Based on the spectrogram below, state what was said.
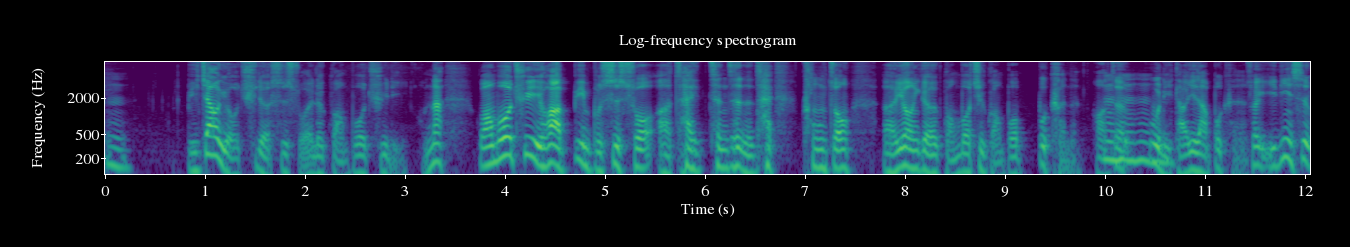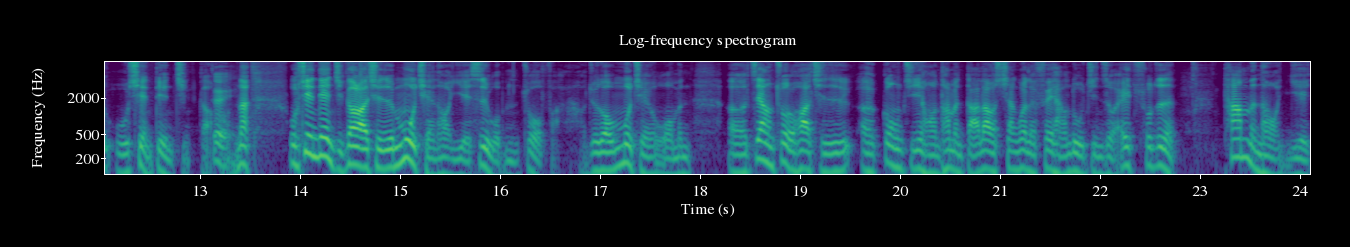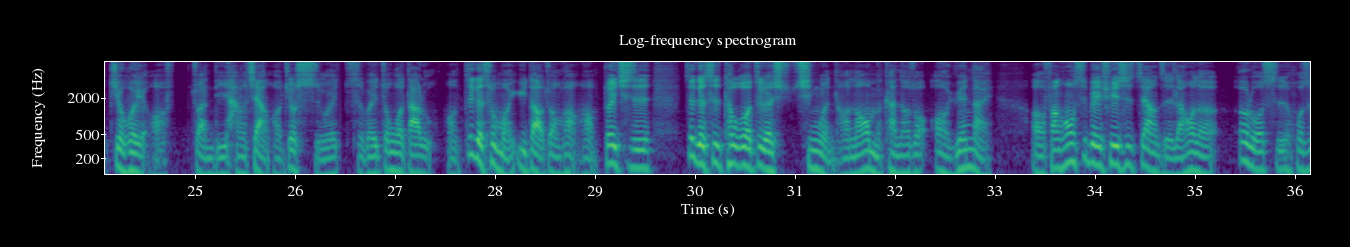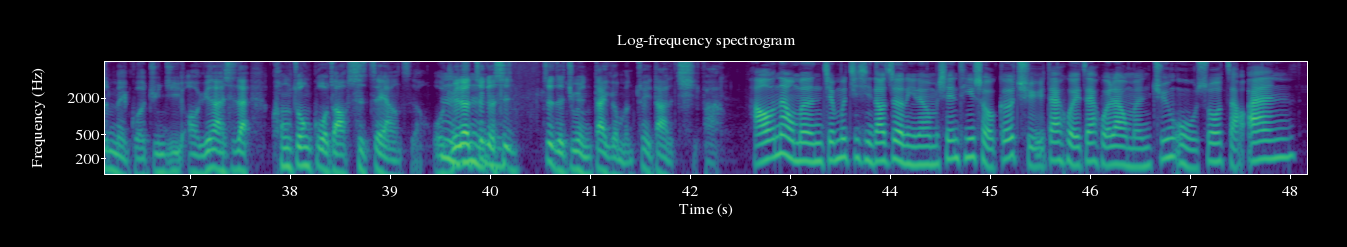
比较有趣的是所谓的广播驱离。那广播驱离的话，并不是说呃在 真正的在空中呃用一个广播器广播，不可能哦，这物理条件上不可能，所以一定是无线电警告。对，那无线电警告呢，其实目前哈也是我们的做法，就是说目前我们。呃，这样做的话，其实呃，共机哈，他们达到相关的飞航路径之后，哎，说真的，他们哦也就会哦转离航向哦，就驶回驶回中国大陆哦，这个是我们遇到状况哈。所以其实这个是透过这个新闻哈，然后我们看到说哦，原来哦防空识别区是这样子，然后呢，俄罗斯或是美国军机哦，原来是在空中过招是这样子哦。我觉得这个是这个新闻带给我们最大的启发。好，那我们节目进行到这里呢，我们先听首歌曲，待会再回来，我们军武说早安。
